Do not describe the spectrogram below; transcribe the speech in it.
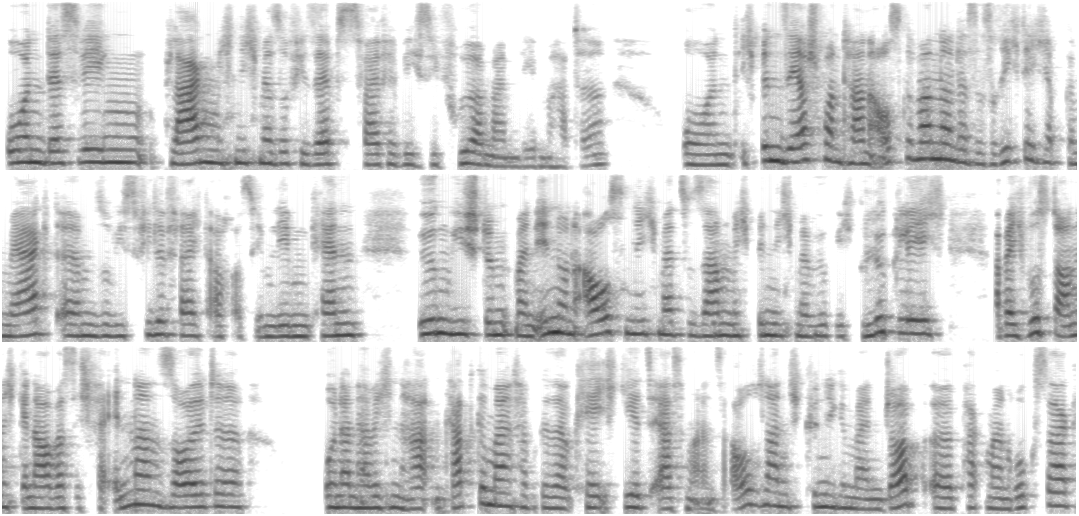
und deswegen plagen mich nicht mehr so viel Selbstzweifel, wie ich sie früher in meinem Leben hatte. Und ich bin sehr spontan ausgewandert, das ist richtig. Ich habe gemerkt, ähm, so wie es viele vielleicht auch aus ihrem Leben kennen, irgendwie stimmt mein Innen und Außen nicht mehr zusammen. Ich bin nicht mehr wirklich glücklich aber ich wusste auch nicht genau, was ich verändern sollte. Und dann habe ich einen harten Cut gemacht, habe gesagt, okay, ich gehe jetzt erstmal ins Ausland, ich kündige meinen Job, äh, packe meinen Rucksack,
